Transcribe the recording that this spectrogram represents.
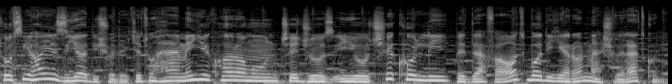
توصیه های زیادی شده که تو همه کارامون چه جزئی و چه کلی به دفعات با دیگران مشورت کنیم.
